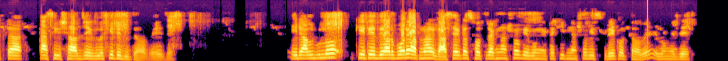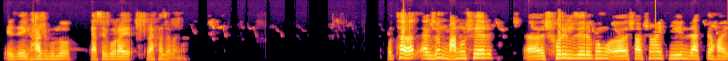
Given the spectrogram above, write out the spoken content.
একটা কাঁচির সাহায্যে এগুলো কেটে দিতে হবে। এই যে এই ডালগুলো কেটে দেওয়ার পরে আপনার গাছে একটা ছত্রাকনাশক এবং একটা কীটনাশক স্প্রে করতে হবে এবং এই যে এই যে ঘাসগুলো গাছের গোড়ায় রাখা যাবে না। অর্থাৎ একজন মানুষের শরীর যেরকম সবসময় ক্লিন রাখতে হয়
